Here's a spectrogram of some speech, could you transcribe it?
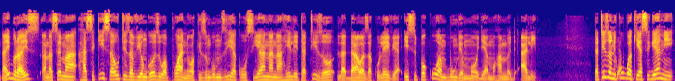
Naibu rais anasema hasikii sauti za viongozi wa pwani wakizungumzia kuhusiana na hili tatizo la dawa za kulevya, isipokuwa mbunge mmoja Muhammad Ali. Tatizo ni kubwa kiasi gani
